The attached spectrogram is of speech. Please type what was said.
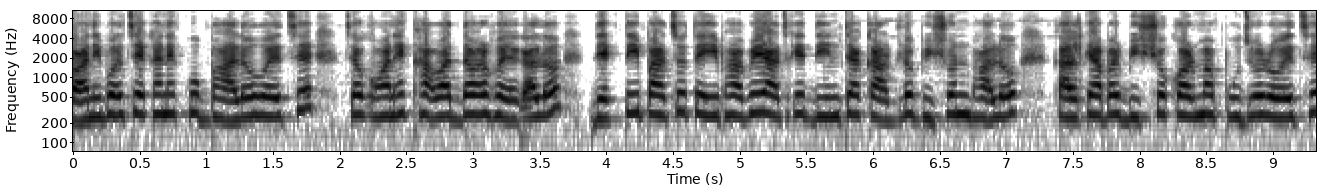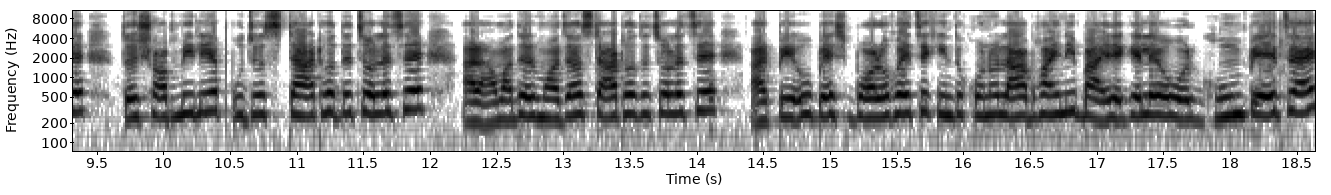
রনি বলছে, এখানে খুব ভালো হয়েছে। যাক অনেক খাবার দাবার হয়ে গেল। দেখতেই পাচ্ছ তো এইভাবেই আজকে দিনটা কাটলো, ভীষণ ভালো। কালকে আবার বিশ্বকর্মা পুজো রয়েছে। তো সব মিলিয়ে পুজো স্টার্ট হতে চলেছে আর আমাদের মজাও স্টার্ট হতে চলেছে। আর পেউ বেশ বড় হয়েছে, কিন্তু কোনো লাভ হয়নি। বাইরে গেলে ওর ঘুম পেয়ে যায়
